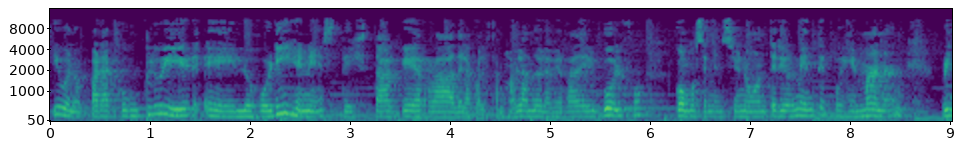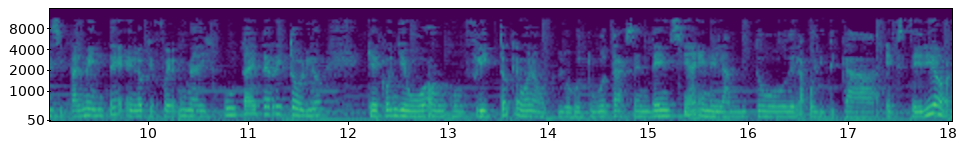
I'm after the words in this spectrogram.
Y bueno, para concluir, eh, los orígenes de esta guerra de la cual estamos hablando, de la guerra del Golfo, como se mencionó anteriormente, pues emanan principalmente en lo que fue una disputa de territorio que conllevó a un conflicto que, bueno, luego tuvo trascendencia en el ámbito de la política exterior,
